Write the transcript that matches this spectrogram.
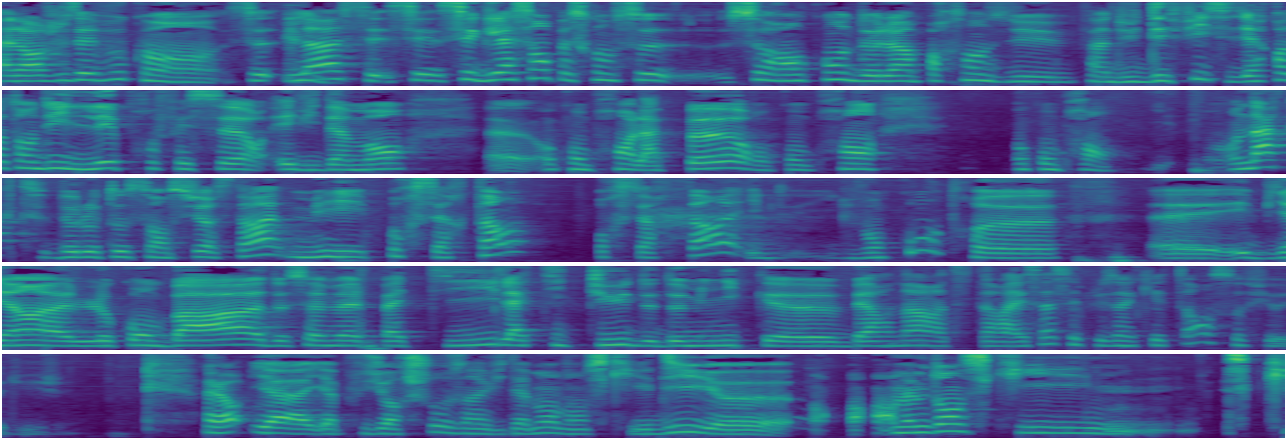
Alors, je vous avoue, quand là, c'est glaçant parce qu'on se, rend compte de l'importance du, enfin, du défi. C'est-à-dire, quand on dit les professeurs, évidemment, euh, on comprend la peur, on comprend, on comprend, on acte de l'autocensure, etc. Mais pour certains, pour certains, ils, vont contre euh, euh, eh bien, le combat de Samuel Paty, l'attitude de Dominique Bernard, etc. Et ça, c'est plus inquiétant, Sophie Auduge. Alors, il y, a, plusieurs choses, hein, évidemment, dans ce qui est dit. Euh, en, même temps, ce qui,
